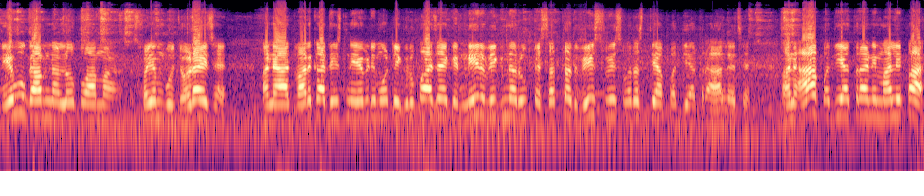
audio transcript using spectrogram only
નેવું ગામના લોકો આમાં સ્વયંભૂ જોડાય છે. અને આ દ્વારકાધીશની એવડી મોટી કૃપા છે કે નિર્વિઘ્ન રૂપે સતત વીસ વીસ વર્ષથી આ પદયાત્રા હાલે છે. અને આ પદયાત્રાની માલિપા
